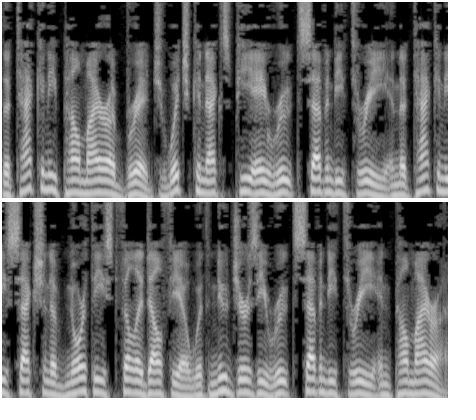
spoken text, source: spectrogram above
the Tacony-Palmyra Bridge which connects PA Route 73 in the Tacony section of northeast Philadelphia with New Jersey Route 73 in Palmyra,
